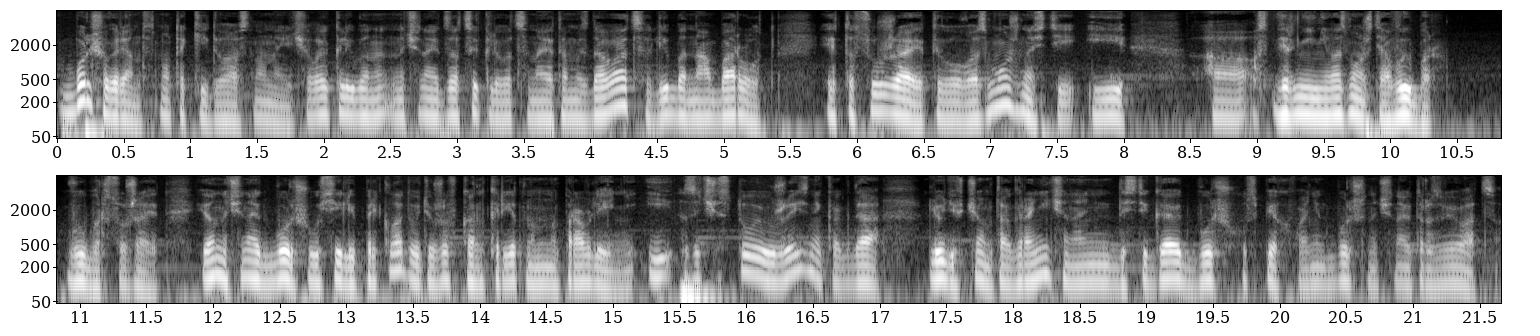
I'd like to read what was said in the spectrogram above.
больше вариантов, но такие два основные. Человек либо на- начинает зацикливаться на этом и сдаваться, либо наоборот. Это сужает его возможности и, а, вернее, не возможности, а выбор выбор сужает. И он начинает больше усилий прикладывать уже в конкретном направлении. И зачастую в жизни, когда люди в чем-то ограничены, они достигают больших успехов, они больше начинают развиваться.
